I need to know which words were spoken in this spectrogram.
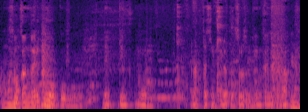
思いそう考えるとこうね限界もうあなたたちの集落はそろそろ限界だから、うん、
